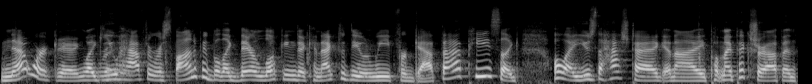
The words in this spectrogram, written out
networking like right. you have to respond to people like they're looking to connect with you and we forget that piece like oh i use the hashtag and i put my picture up and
